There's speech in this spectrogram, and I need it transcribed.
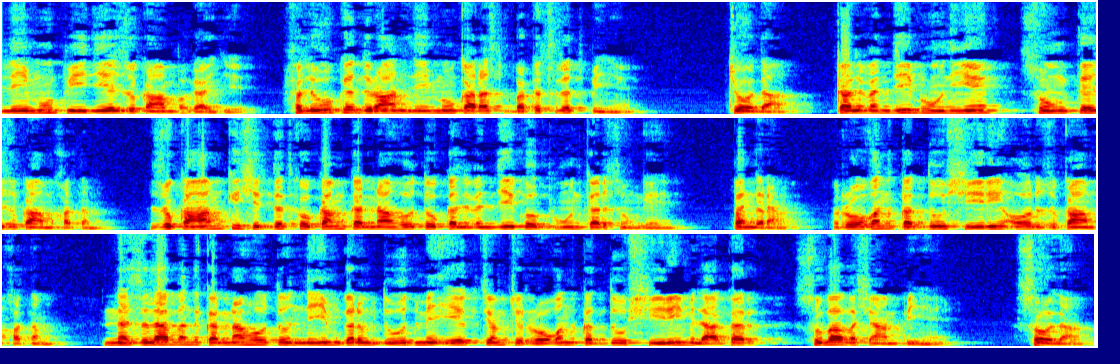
लीमू पीजिए, जुकाम भगाइए। फ्लू के दौरान लीमू का रस बकसरत पिए। चौदह। कलवंजी भूनिए, सूंघते जुकाम खत्म। जुकाम की शिद्दत को कम करना हो तो कलवंजी को भून कर सूँगे पंद्रह। रोगन, कद्दू, शीरी और जुकाम खत्म। नजला बंद करना हो तो नीम गर्म दूध में एक चम्मच रोगन, कद्दू, शीरी मिलाकर सुबह व शाम पिए। सोलह।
